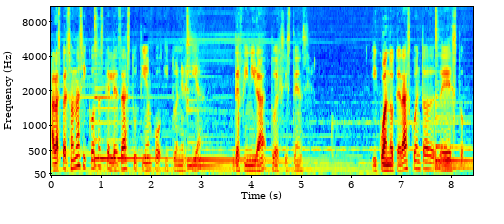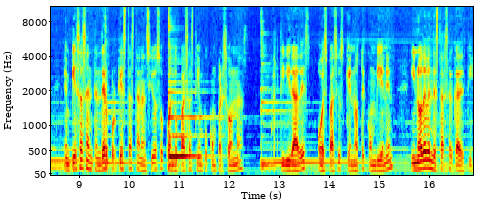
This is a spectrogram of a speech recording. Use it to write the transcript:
A las personas y cosas que les das tu tiempo y tu energía, definirá tu existencia. Y cuando te das cuenta de esto, empiezas a entender por qué estás tan ansioso cuando pasas tiempo con personas, actividades o espacios que no te convienen y no deben de estar cerca de ti.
